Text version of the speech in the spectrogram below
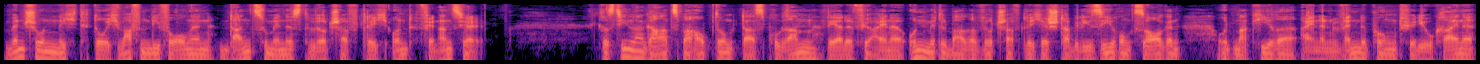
wenn schon nicht durch Waffenlieferungen, dann zumindest wirtschaftlich und finanziell. Christine Lagardes Behauptung, das Programm werde für eine unmittelbare wirtschaftliche Stabilisierung sorgen und markiere einen Wendepunkt für die Ukraine,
